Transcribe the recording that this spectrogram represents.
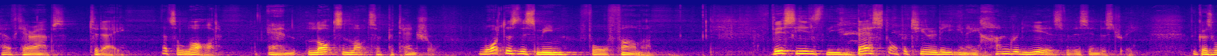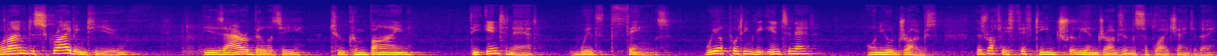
healthcare apps today. That's a lot, and lots and lots of potential. What does this mean for pharma? This is the best opportunity in a hundred years for this industry. Because what I'm describing to you is our ability to combine the internet with things. We are putting the internet on your drugs. There's roughly 15 trillion drugs in the supply chain today.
